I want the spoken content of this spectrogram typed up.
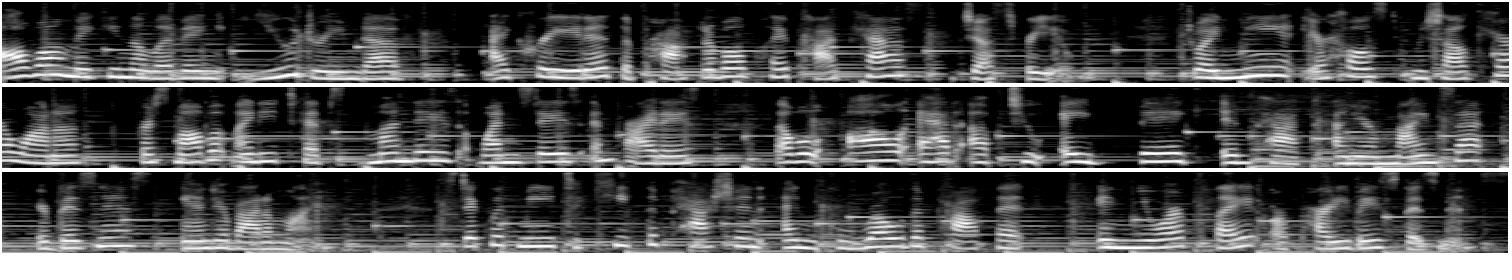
all while making the living you dreamed of, I created the Profitable Play podcast just for you. Join me, your host, Michele Caruana, for small but mighty tips Mondays, Wednesdays, and Fridays that will all add up to a big impact on your mindset, your business, and your bottom line. Stick with me to keep the passion and grow the profit in your play or party based business.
